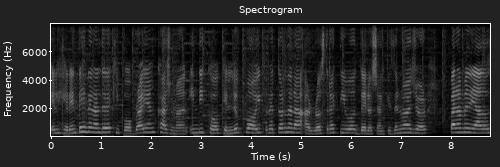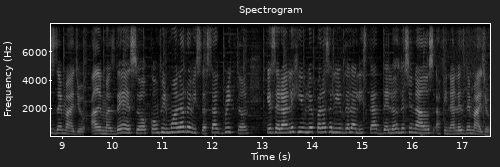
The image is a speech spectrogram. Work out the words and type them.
el gerente general del equipo, Brian Cashman, indicó que Luke Boyd retornará al roster activo de los Yankees de Nueva York para mediados de mayo. Además de eso, confirmó a la revista Zach Brickton que será elegible para salir de la lista de los lesionados a finales de mayo.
